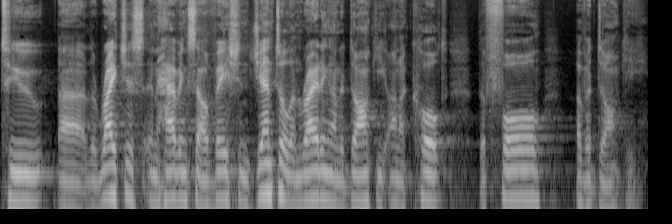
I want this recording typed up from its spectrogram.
to uh, the righteous and having salvation, gentle and riding on a donkey, on a colt, the foal of a donkey.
